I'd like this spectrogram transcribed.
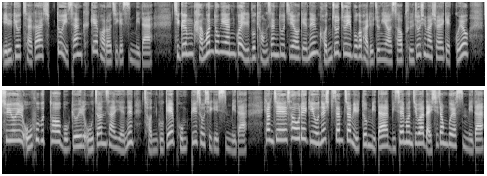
일교차가 10도 이상 크게 벌어지겠습니다. 지금 강원도 해안과 일부 경상도 지역에는 건조주의보가 발효 중이어서 불조심하셔야겠고요. 수요일 오후부터 목요일 오전 사이에는 전국에 봄비 소식이 있습니다. 현재 서울의 기온은 13.1도입니다. 미세먼지와 날씨 정보였습니다.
